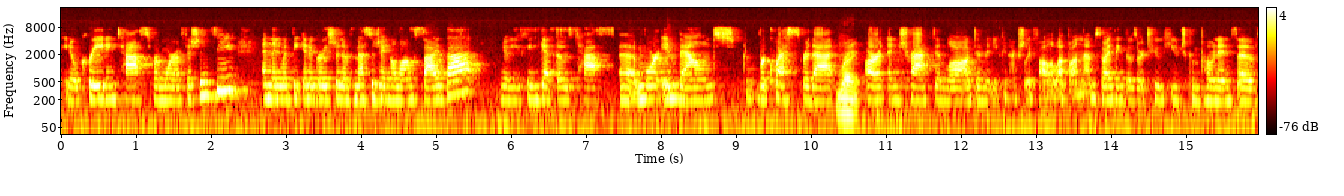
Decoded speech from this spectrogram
you know, creating tasks for more efficiency. And then with the integration of messaging alongside that, you know you can get those tasks uh, more inbound requests for that right. are then tracked and logged and then you can actually follow up on them. So i think those are two huge components of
